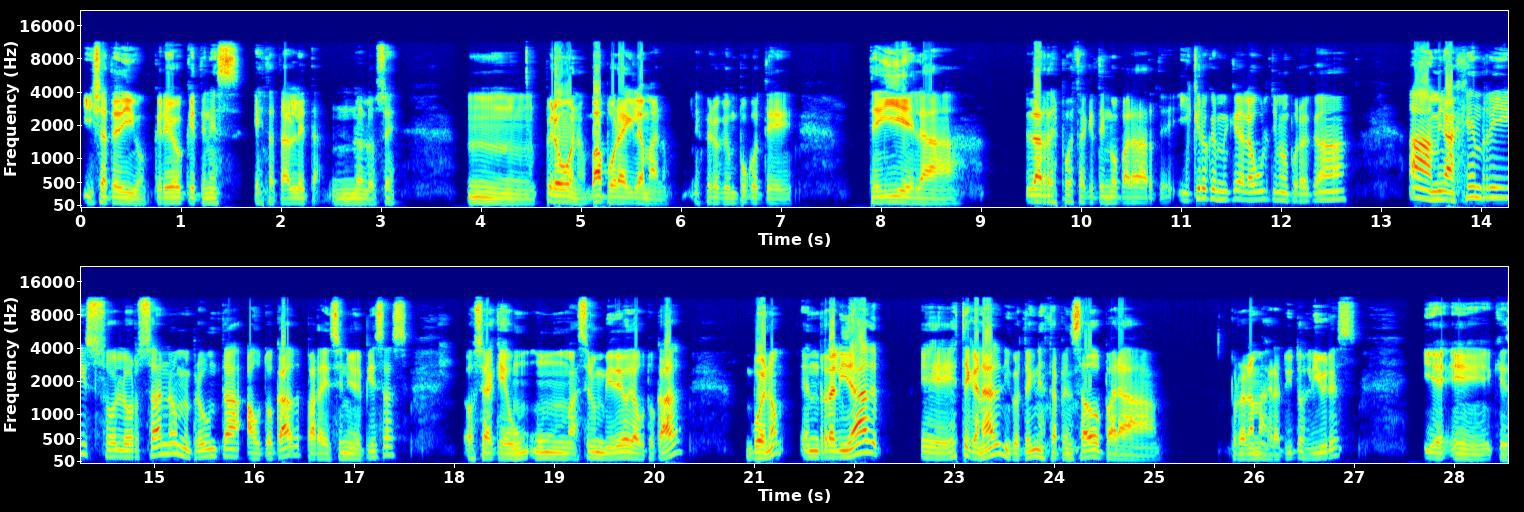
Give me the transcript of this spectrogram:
Y ya te digo, creo que tenés esta tableta, no lo sé. Mm, pero bueno, va por ahí la mano. Espero que un poco te, te guíe la, la respuesta que tengo para darte. Y creo que me queda la última por acá. Ah, mira, Henry Solorzano me pregunta AutoCAD para diseño de piezas. O sea que hacer un video de AutoCAD. Bueno, en realidad eh, este canal, Nicotecnia, está pensado para programas gratuitos, libres, y eh, eh, que,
